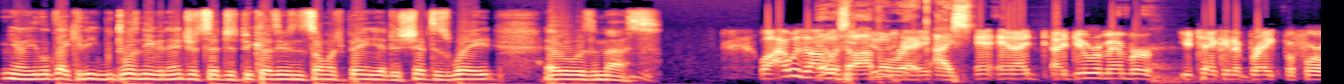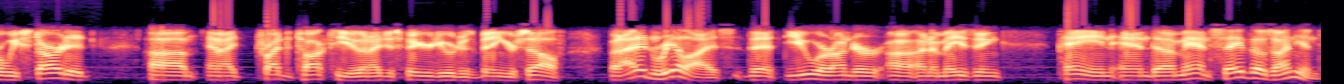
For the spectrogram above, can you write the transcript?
you know he looked like he wasn't even interested just because he was in so much pain. He had to shift his weight. And it was a mess. Well, I was on. It with was you awful, Tuesday, Rick. I s- and, and I I do remember you taking a break before we started, um, and I tried to talk to you, and I just figured you were just being yourself. But I didn't realize that you were under uh, an amazing pain. And uh, man, save those onions,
